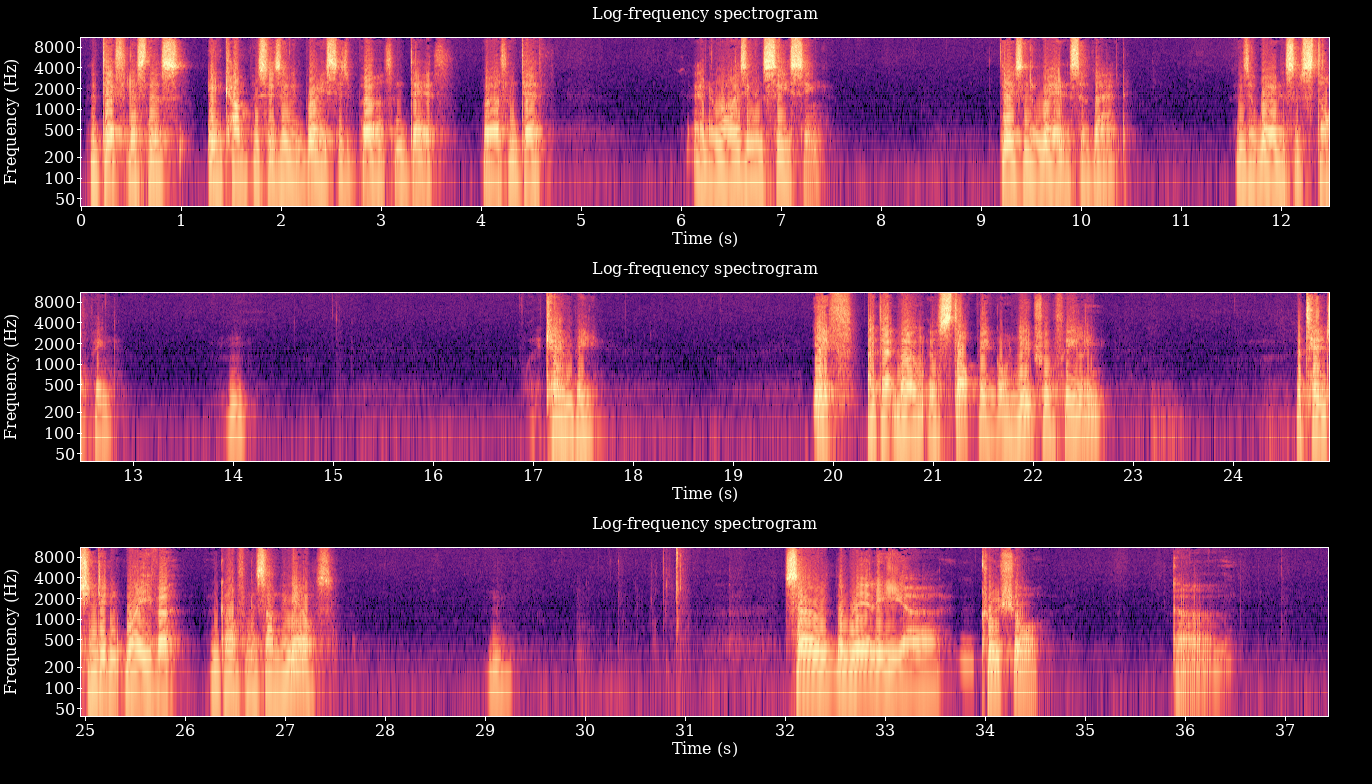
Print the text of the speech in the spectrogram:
The deathlessness encompasses and embraces birth and death, birth and death, and arising and ceasing. There is an awareness of that. There's awareness of stopping. Hmm? it can be. If at that moment of stopping or neutral feeling, attention didn't waver and go off into something else. Hmm. So the really uh, crucial uh,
